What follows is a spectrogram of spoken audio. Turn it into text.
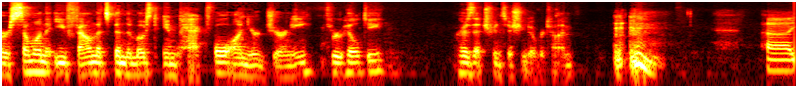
or someone that you found that's been the most impactful on your journey through Hilti? Or has that transitioned over time? uh,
